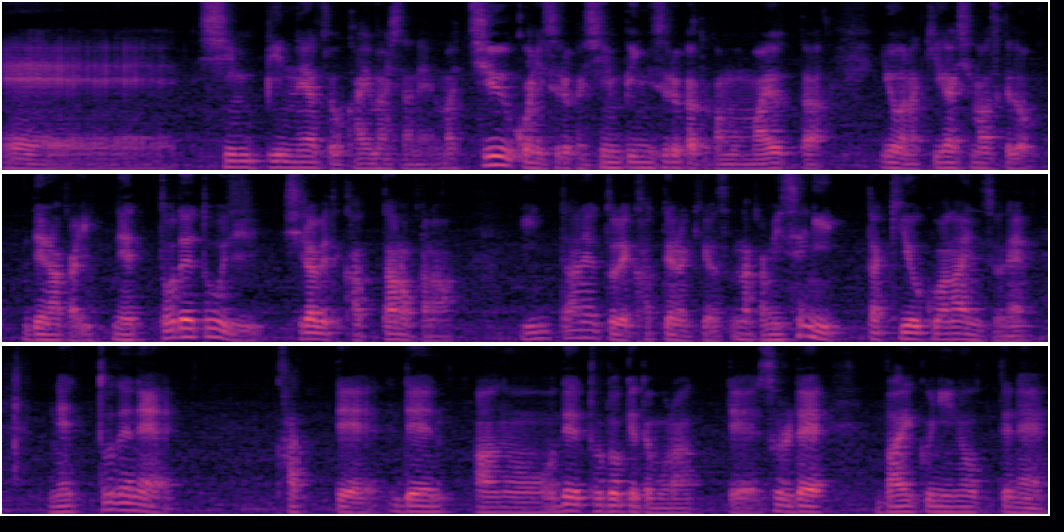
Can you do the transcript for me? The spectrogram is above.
えー、新品のやつを買いましたね。まあ、中古にするか新品にするかとかも迷ったような気がしますけど、で、なんかネットで当時調べて買ったのかな。インターネットで買ったような気がする。なんか店に行った記憶はないんですよね。ネットでね、買って、で、あの、で、届けてもらって、それでバイクに乗ってね、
